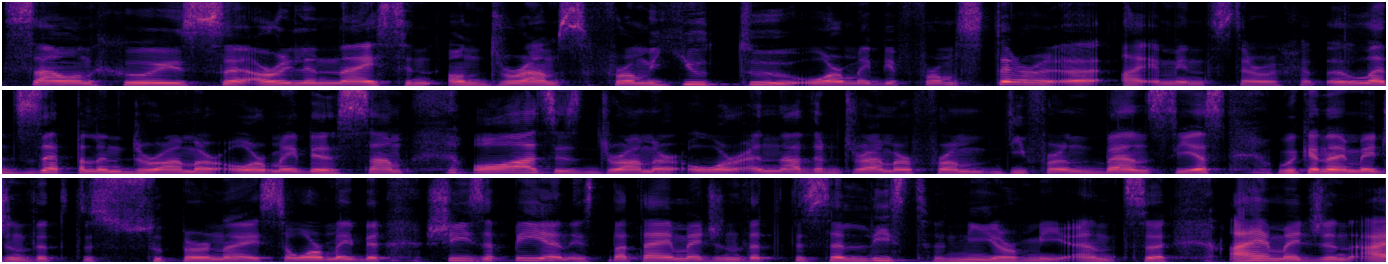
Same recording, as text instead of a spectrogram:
someone who is uh, really nice in, on drums from U2, or maybe from Stereo, uh, I mean Stereo, uh, Led Zeppelin drummer, or maybe some Oasis drummer, or another drummer from different bands. Yes, we can imagine that it is super nice, or maybe she's a pianist, but I imagine that it is a Liszt near me, and uh, I imagine I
